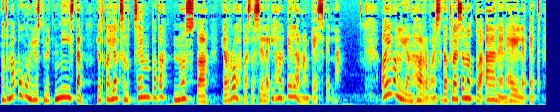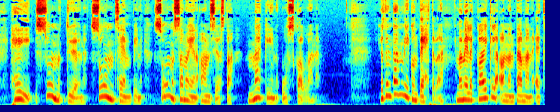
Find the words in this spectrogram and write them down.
mutta mä puhun just nyt niistä, jotka on jaksanut tsempata, nostaa ja rohkaista siellä ihan elämän keskellä. Aivan liian harvoin sitä tulee sanottua ääneen heille, että hei, sun työn, sun tsempin, sun sanojen ansiosta mäkin uskallan. Joten tämän viikon tehtävänä mä meille kaikille annan tämän, että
